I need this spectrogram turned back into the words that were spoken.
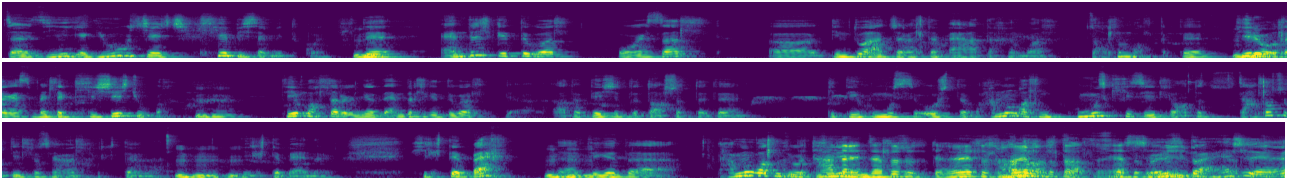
За энийг яг юу гэж ярьж эхлэхээ би сайн мэдэхгүй байна. Гэхдээ амьдрал гэдэг бол угаасаа л э, дэндүү аж аргалтай байгаад байх юм бол зовлон болдог тий. Тэр уулагаас балер клишэ ч үг байна. Тийм болохоор ингээд амьдрал гэдэг бол одоо дээшээ доошотой тий гэдгийг хүмүүс өөртөө хамгийн гол нь хүмүүс гэхээс илүү одоо залуучууд илүү сайн ойлгох хэрэгтэй байна. Хэрэгтэй байна. Хэрэгтэй байх. Тэгээд хамгийн гол нь зүгээр та нарын залуучуудад ойлгох ойлголттой болоо. Яасан юм. Хаашаа.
